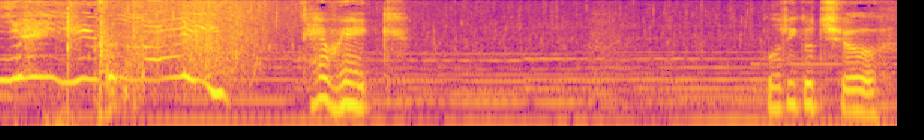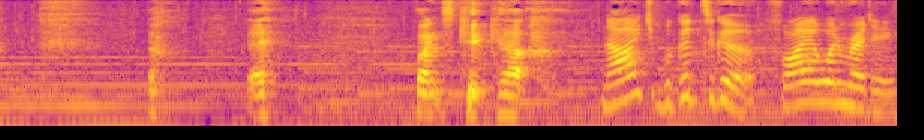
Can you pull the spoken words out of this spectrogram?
Yay, he's alive! Derek! Bloody good show. Eh, eh, thanks, Kit Kat. Nige, we're good to go. Fire when ready.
